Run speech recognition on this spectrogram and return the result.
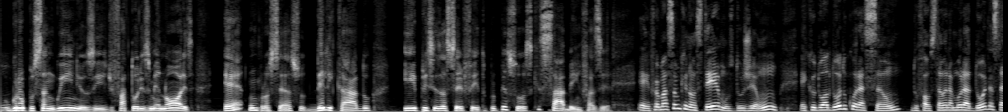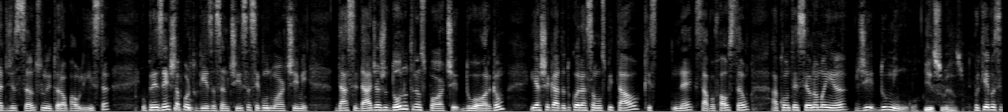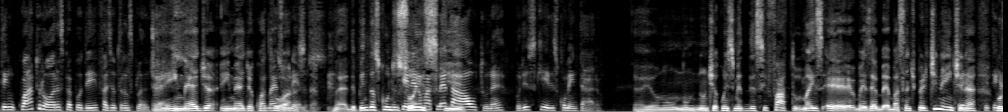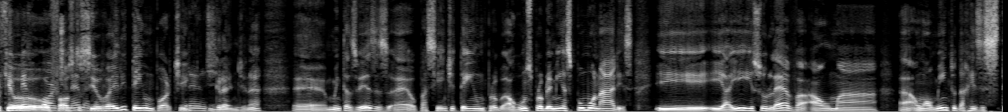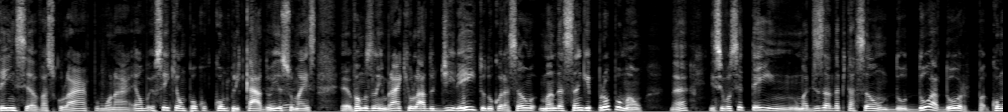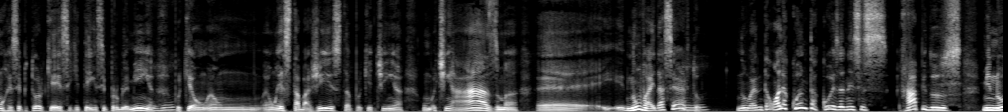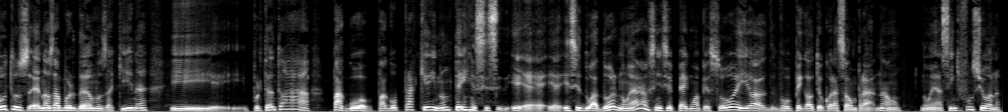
uhum. grupos sanguíneos e de fatores menores. É um processo delicado e precisa ser feito por pessoas que sabem fazer. É, a informação que nós temos do G1 é que o doador do coração do Faustão era morador da cidade de Santos, no litoral paulista. O presidente da Portuguesa Santista, segundo o maior time da cidade, ajudou no transporte do órgão e a chegada do coração ao hospital, que, né, que estava o Faustão, aconteceu na manhã de domingo. Isso mesmo. Porque você tem quatro horas para poder fazer o transplante. É, é em média, em média quatro Mais horas. Ou menos. É, depende das condições. Porque ele era um atleta que... alto, né? Por isso que eles comentaram. É, eu não, não, não tinha conhecimento desse fato, mas é, mas é, é bastante pertinente, É, né? porque o mesmo o porte, Fausto né, Silva ele tem um porte Grande. grande, né? É, muitas vezes é, o paciente tem um alguns probleminhas pulmonares e, e aí isso leva a uma a um aumento da resistência vascular pulmonar. É um- eu sei que é um pouco complicado isso, mas é, vamos lembrar que o lado direito do coração manda sangue pro pulmão. Né? E se você tem uma desadaptação do doador com o receptor, que é esse que tem esse probleminha, porque é um, é um, é um ex-tabagista, porque tinha, um, tinha asma, é, não vai dar certo. Não vai, então, olha quanta coisa nesses rápidos minutos eh, nós abordamos aqui, né? E, e, portanto, ah, pagou, pagou para quem? Não tem esse, esse, eh, eh, esse doador, não é assim, você pega uma pessoa e ó, vou pegar o teu coração para, não. Não é assim que funciona.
